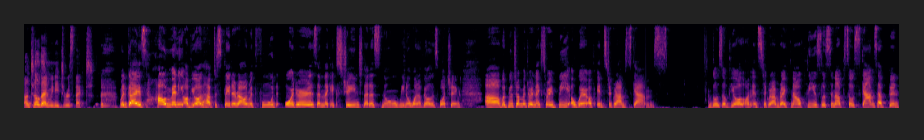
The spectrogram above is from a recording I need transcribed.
Until then, we need to respect. But guys, how many of y'all have just played around with food orders and like exchange? Let us know. We know one of y'all is watching. Uh, but we'll jump into our next story. Be aware of Instagram scams those of y'all on Instagram right now, please listen up. So scams have been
